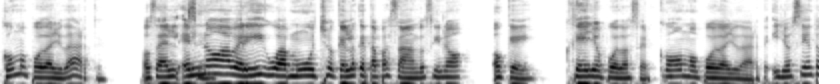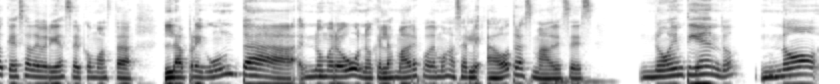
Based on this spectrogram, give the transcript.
cómo puedo ayudarte. O sea, él, no averigua mucho qué es lo que está pasando, sino, ok, ¿qué yo puedo hacer? ¿Cómo puedo ayudarte? Y yo siento que esa debería ser como hasta la pregunta número uno que las madres podemos hacerle a otras madres es, no entiendo, no,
